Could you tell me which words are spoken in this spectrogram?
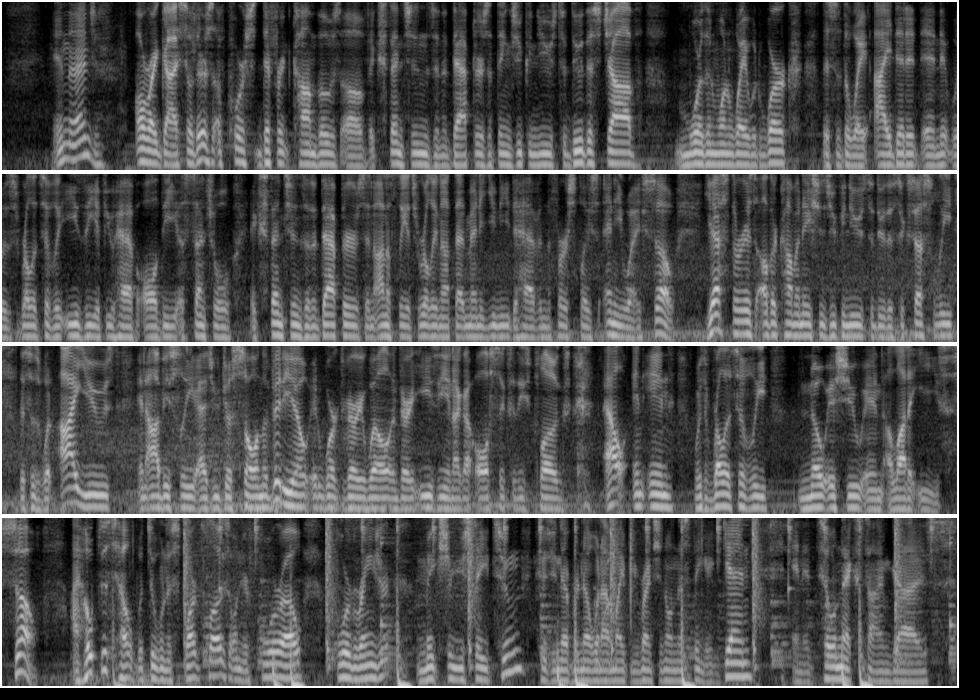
in the engine. All right, guys, so there's, of course, different combos of extensions and adapters and things you can use to do this job. More than one way would work. This is the way I did it, and it was relatively easy if you have all the essential extensions and adapters, and honestly, it's really not that many you need to have in the first place anyway. So, yes, there is other combinations you can use to do this successfully. This is what I used, and obviously, as you just saw in the video, it worked very well and very easy, and I got all six of these plugs out and in with relatively no issue and a lot of ease. So, I hope this helped with doing the spark plugs on your 4.0 Ford Ranger. Make sure you stay tuned because you never know when I might be wrenching on this thing again. And until next time, guys.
